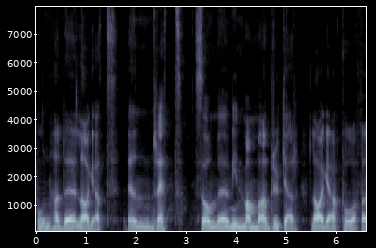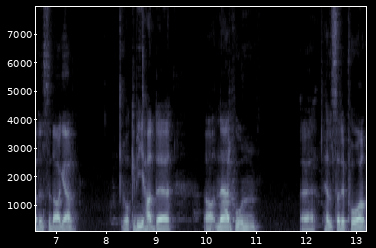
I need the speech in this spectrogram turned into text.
Hon hade lagat en rätt som eh, min mamma brukar laga på födelsedagar. Och vi hade, ja, när hon eh, hälsade på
